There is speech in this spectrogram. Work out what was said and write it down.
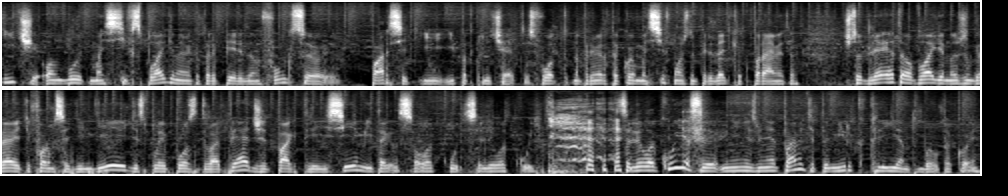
each он будет массив с плагинами, который передан функцию, парсить и, и подключать. То есть вот, например, такой массив можно передать как параметр. Что для этого плагина нужен Gravity Forms 1.9, DisplayPost 2.5, Jetpack 3.7 и так. Солокуй, солилокуй. Солилокуй, если мне не изменяет память, это Мирк клиент был такой.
